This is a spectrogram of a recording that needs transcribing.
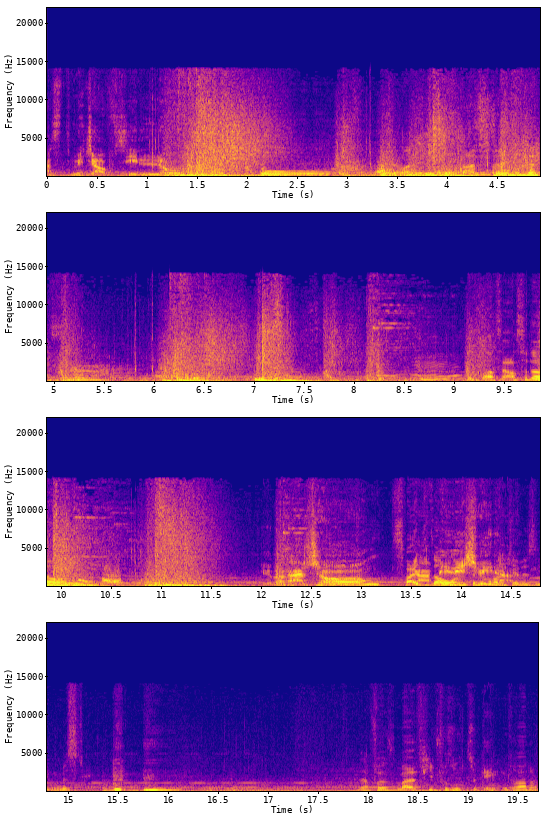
Lasst mich auf sie los. So. Wenn wir den Stun einsetzen. War das erste Down. Überraschung. Zweite da Down. Ich bin wieder. nicht Level 7. Mist. Ich habe mal viel versucht zu ganken gerade.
